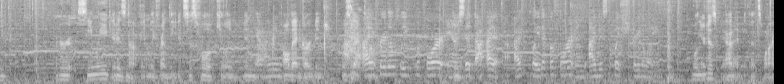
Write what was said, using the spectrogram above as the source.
like ever seen League? It is not family friendly. It's just full of killing and Yeah, I mean, all that garbage. What's that I've heard of League before, and it, I, I I've played it before, and I just quit straight away. Well, you're just bad at it. That's why.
